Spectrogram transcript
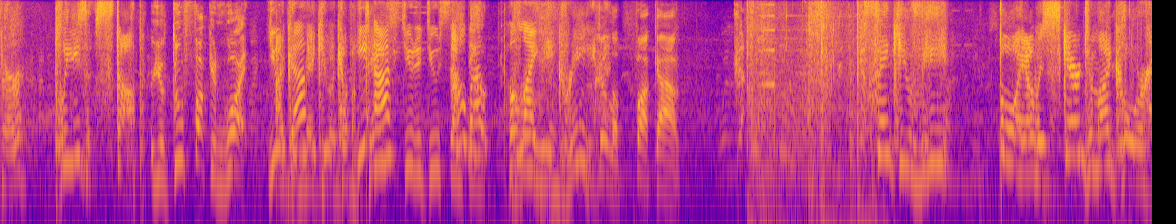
Sir, please stop. You'll do fucking what? You I could make you a cup of he tea. asked you to do something How about polite. Groovy green? Chill the fuck out. Thank you, V. Boy, I was scared to my core.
